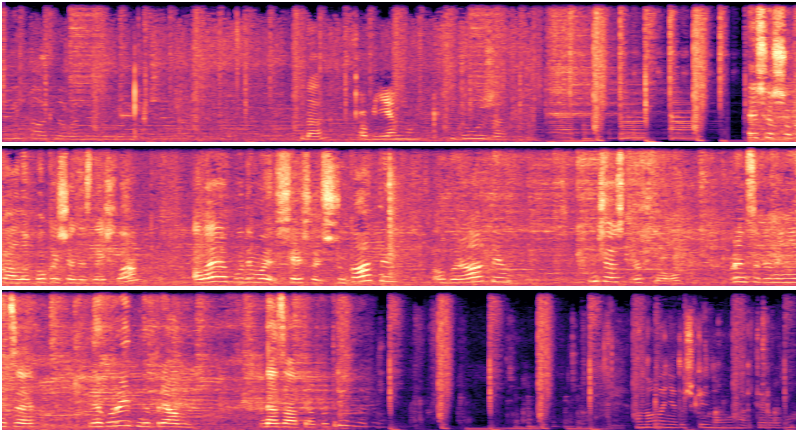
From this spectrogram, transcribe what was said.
навіть так на мене виглядає. Да. Об'ємно. Дуже. Я що шукала, поки що не знайшла, але будемо ще щось шукати, обирати. Нічого страшного. В принципі, мені це не горить, не прям на завтра потрібно. Оновлення дошкільного гардеробу.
